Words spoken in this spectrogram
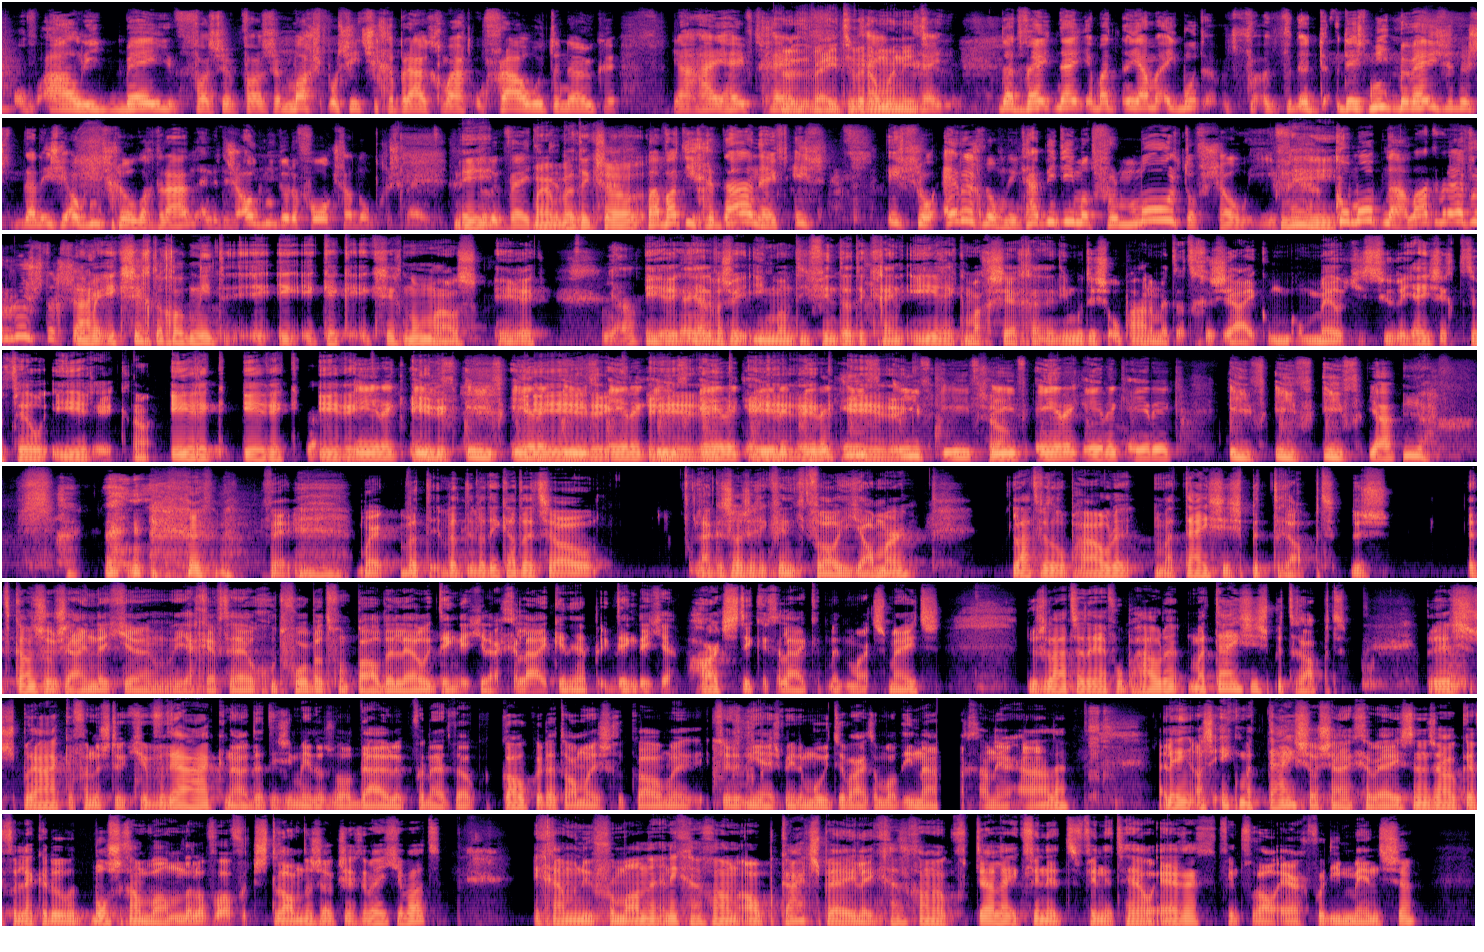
of Ali B. van zijn, van zijn machtspositie gebruik gemaakt om vrouwen te neuken. Ja, hij heeft geen. Dat weten we geen- helemaal niet. geen- dat weet, nee, maar, ja, maar ik moet. Het, het is niet bewezen, dus dan is hij ook niet schuldig eraan. En het is ook niet door de Volkskrant opgeschreven. Nee, Tuurlijk weet maar wat niet. ik zo... Maar wat hij gedaan heeft, is, is zo erg nog niet. Hij heeft niet iemand vermoord of zo, Yves. Nee. Kom op nou, laten we even rustig zijn. Ja, maar ik zeg toch ook niet... Ik, ik, ik, kijk, ik zeg nogmaals, Erik... Ja. Erik, Ja, ja, ja. er was weer iemand die vindt dat ik geen Erik mag zeggen. Die moet eens ophouden met dat gezeik om, om mailtjes te sturen. Jij zegt te veel Erik. Nou, Erik, Erik, Erik, Erik, Erik, Erik, Yves, Erik, Erik, Erik, Yves, Yves, Yves, Zo. Yves, Erik, Erik, Erik, Yves, Yves, Yves, ja? Ja. nee, maar wat, wat, wat ik altijd zo... Laat ik het zo zeggen, ik vind het vooral jammer. Laten we erop houden, Matthijs is betrapt. Dus het kan zo zijn dat je... Jij geeft een heel goed voorbeeld van Paul de Leeuw. Ik denk dat je daar gelijk in hebt. Ik denk dat je hartstikke gelijk hebt met Mart Smeets. Dus laten we er even op houden. Matthijs is betrapt. Er is sprake van een stukje wraak. Nou, dat is inmiddels wel duidelijk vanuit welke koker dat allemaal is gekomen. Ik vind het niet eens meer de moeite waard om al die namen gaan herhalen. Alleen als ik Matthijs zou zijn geweest, dan zou ik even lekker door het bos gaan wandelen of over het strand. Dan zou ik zeggen, weet je wat? Ik ga me nu vermannen en ik ga gewoon open kaart spelen. Ik ga het gewoon ook vertellen. Ik vind het, vind het heel erg. Ik vind het vooral erg voor die mensen.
